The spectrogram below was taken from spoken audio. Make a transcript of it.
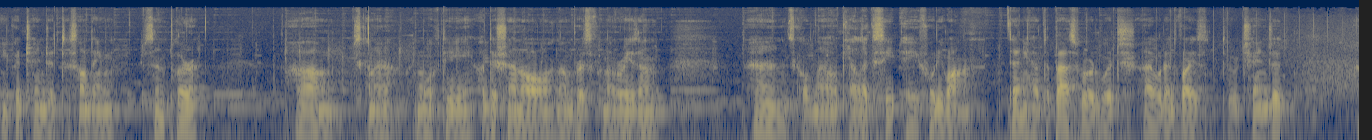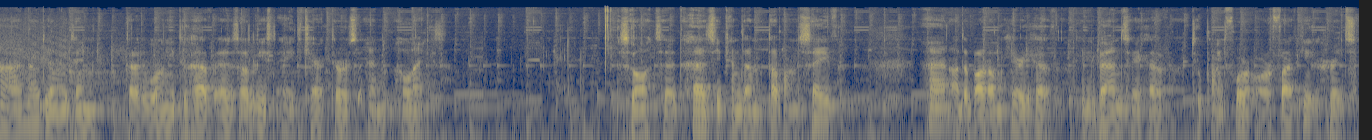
you could change it to something simpler. Um, just gonna remove the additional numbers for no reason. And it's called now Galaxy A41. Then you have the password, which I would advise to change it. Uh, now the only thing that it will need to have is at least 8 characters in length. So once it has, you can then tap on save. And at the bottom here you have the band, so you have 2.4 or 5 gigahertz.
